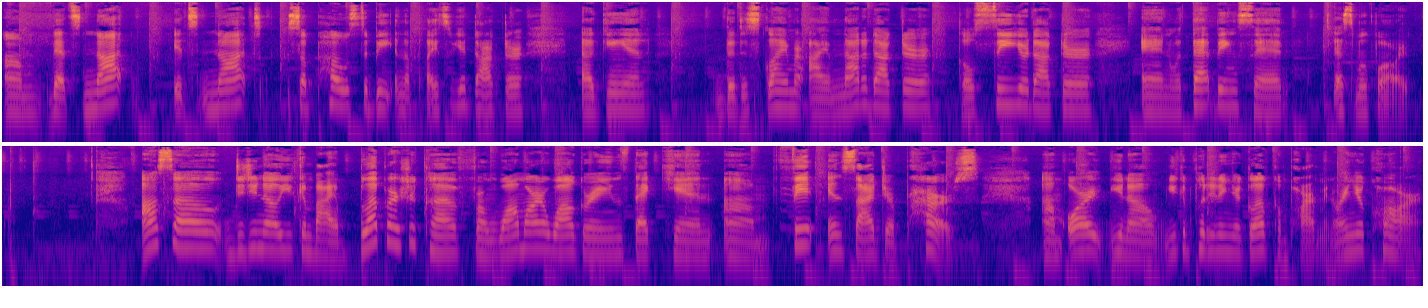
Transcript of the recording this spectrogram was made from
Um, that's not it's not supposed to be in the place of your doctor. Again the disclaimer i am not a doctor. Go see your doctor. And with that being said let's move forward also, did you know you can buy a blood pressure cuff from Walmart or Walgreens that can um, fit inside your purse? Um, or, you know, you can put it in your glove compartment or in your car.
